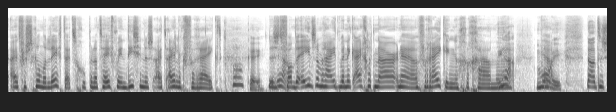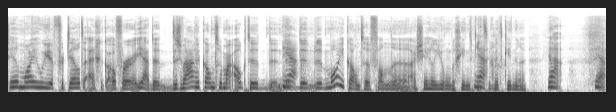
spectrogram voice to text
uit verschillende leeftijdsgroepen. En dat heeft me in die zin dus uiteindelijk verrijkt. Oké. Okay. Dus ja. van de eenzaamheid ben ik eigenlijk naar nou ja, een verrijking gegaan. Uh, Ja, mooi. Ja. Nou, het is heel mooi hoe je vertelt eigenlijk over ja, de, de zware kanten, maar ook de, de, de, Ja. de, de, mooie kanten van als je heel jong begint met, met kinderen. Ja. Ja.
